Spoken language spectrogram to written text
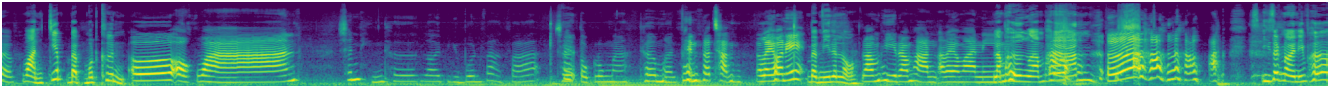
แบบหวานเจี๊ยบแบบมดขึ้น เออออกหวาน ฉันเห็นเธอลอยไปอยู่บนฟากฟ้าใช่เธอตกลงมา เธอเหมือนเป็นพระชันทร์อะไรวะนี้แบบนี้เลยเหรอรำพีรำพันอะไรประมาณนี้ลำพึงลำพัน เออรำรำพันอีกสักหน่อยนี้เพิ่ม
